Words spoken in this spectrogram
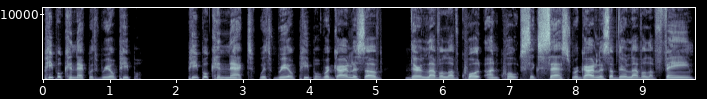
people connect with real people. People connect with real people, regardless of their level of quote unquote success, regardless of their level of fame,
